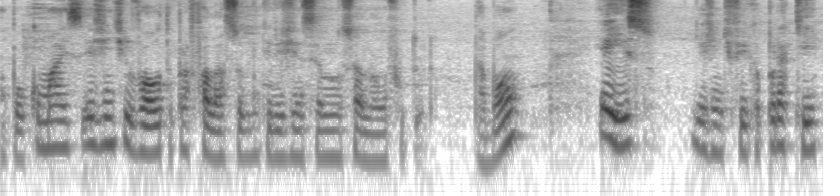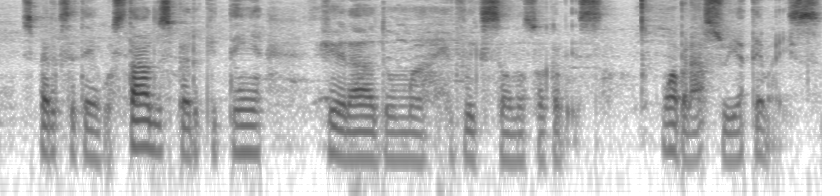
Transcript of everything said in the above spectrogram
um pouco mais e a gente volta para falar sobre inteligência emocional no futuro, tá bom? E é isso. E a gente fica por aqui. Espero que você tenha gostado, espero que tenha gerado uma reflexão na sua cabeça. Um abraço e até mais.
